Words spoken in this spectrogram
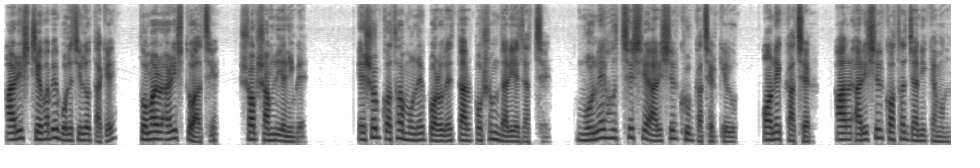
আরিশ যেভাবে বলেছিল তাকে, তোমার আরিশ তো আছে, সব সামলিয়ে নিবে। এসব কথা মনে পড়লে তার পশম দাঁড়িয়ে যাচ্ছে। মনে হচ্ছে সে আরিশের খুব কাছের কেউ, অনেক কাছের। আর আরিশের কথা জানি কেমন।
